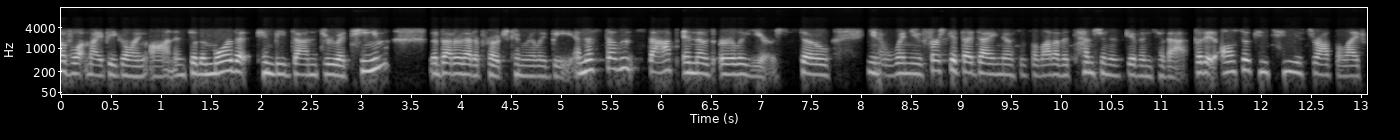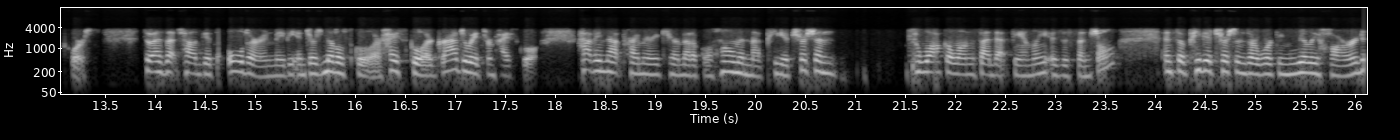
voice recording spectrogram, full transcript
of what might be going on. And so the more that can be done through a team, the better that approach can really be. And this doesn't stop in those early years. So, you know, when you first get that diagnosis, a lot of attention is given to that, but it also continues throughout the life course. So as that child gets older and maybe enters middle school or high school or graduates from high school, having that primary care medical home and that pediatrician to walk alongside that family is essential. And so pediatricians are working really hard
